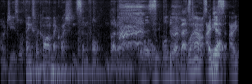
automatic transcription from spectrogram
Oh, geez. Well, thanks for calling my questions sinful, but um, we'll, we'll, do our best. Wow, so, I just yeah. I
